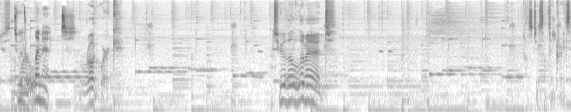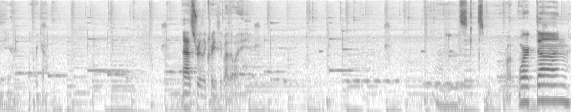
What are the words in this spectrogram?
do some To the limit. road work. To the limit. Let's do something crazy here. There we go. That's really crazy, by the way. Work done.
